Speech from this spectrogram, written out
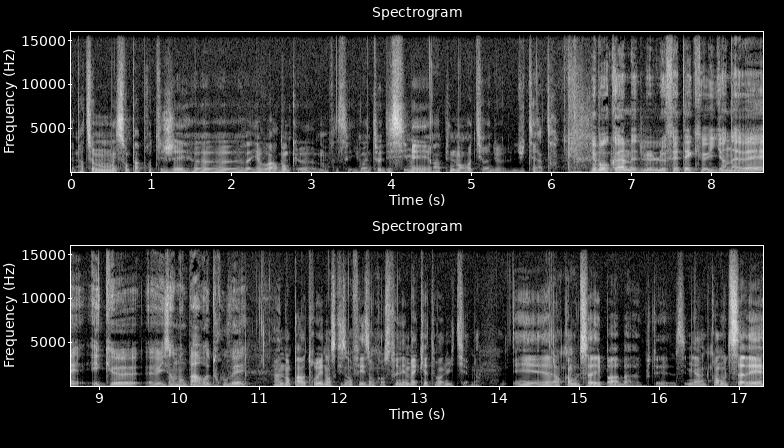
à partir du moment où ils ne sont pas protégés, euh, va y avoir donc, euh, ils vont être décimés et rapidement retirés du, théâtre. Mais bon, quand même, le, fait est qu'il y en avait et qu'ils euh, ils en ont pas retrouvé. ils n'ont pas retrouvé. Dans ce qu'ils ont fait, ils ont construit les maquettes au 8e. Et alors, quand vous ne le savez pas, bah, écoutez, c'est bien. Quand vous le savez,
